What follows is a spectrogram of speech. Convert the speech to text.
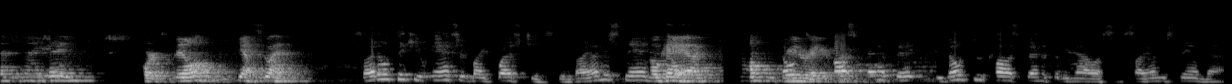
to mention anything? Or Bill? Yes, go ahead. So I don't think you answered my question, Steve. I understand. Okay, uh, I'll you don't reiterate your cost benefit. You don't do cost benefit analysis. I understand that.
